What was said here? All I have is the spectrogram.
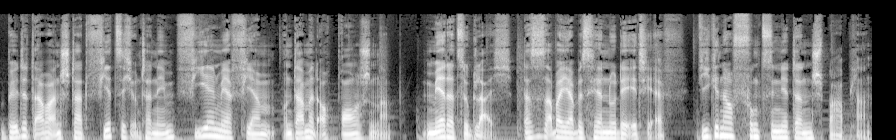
bildet aber anstatt 40 Unternehmen viel mehr Firmen und damit auch Branchen ab. Mehr dazu gleich. Das ist aber ja bisher nur der ETF. Wie genau funktioniert dann ein Sparplan?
